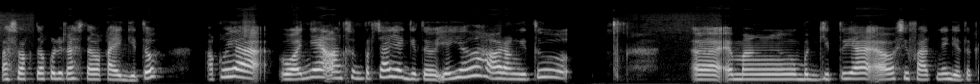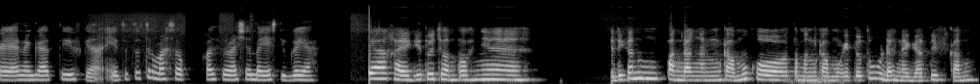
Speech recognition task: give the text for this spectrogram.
pas waktu aku dikasih tahu kayak gitu, aku ya pokoknya langsung percaya gitu. Ya iyalah orang itu uh, emang begitu ya uh, sifatnya gitu kayak negatif. Nah, itu tuh termasuk confirmation bias juga ya? Ya, kayak gitu contohnya. Jadi kan pandangan kamu kok teman kamu itu tuh udah negatif kan.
